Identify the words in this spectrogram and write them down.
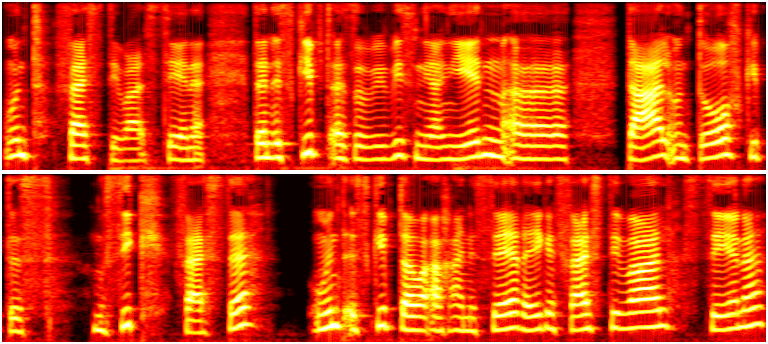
und Festivalszene. Denn es gibt, also wir wissen ja, in jedem äh, Tal und Dorf gibt es Musikfeste, Und es gibt aber auch eine sehr rege Festivalszene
